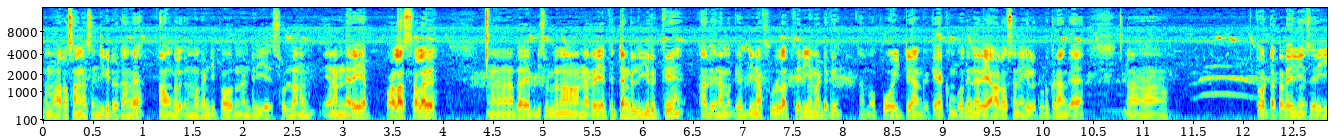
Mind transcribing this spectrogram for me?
நம்ம அரசாங்கம் செஞ்சுக்கிட்டு இருக்காங்க. அவங்களுக்கு நம்ம கண்டிப்பாக ஒரு நன்றியை சொல்லணும். ஏன்னா நிறைய பல சலுகை அதை எப்படி சொல்லணும் நிறைய திட்டங்கள் இருக்குது அது நமக்கு எப்படின்னா ஃபுல்லாக தெரிய மாட்டேங்குது நம்ம போயிட்டு அங்கே கேட்கும்போது நிறைய ஆலோசனைகள் கொடுக்குறாங்க. தோட்டக்கலையிலையும் சரி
